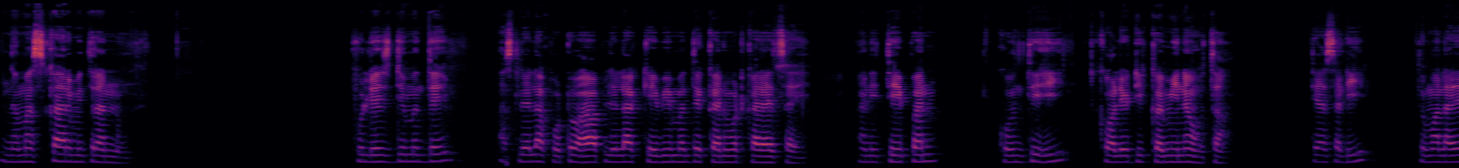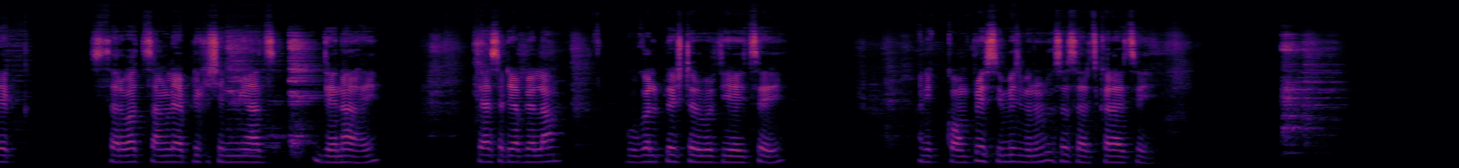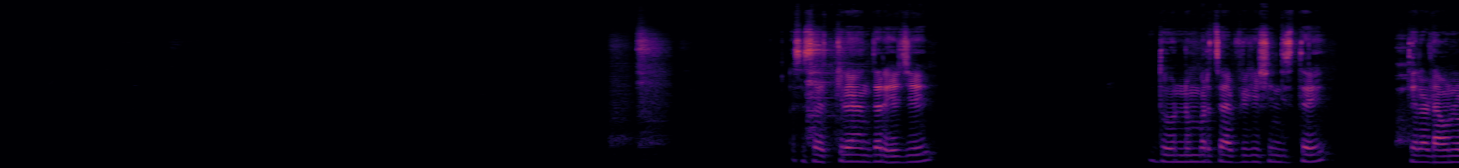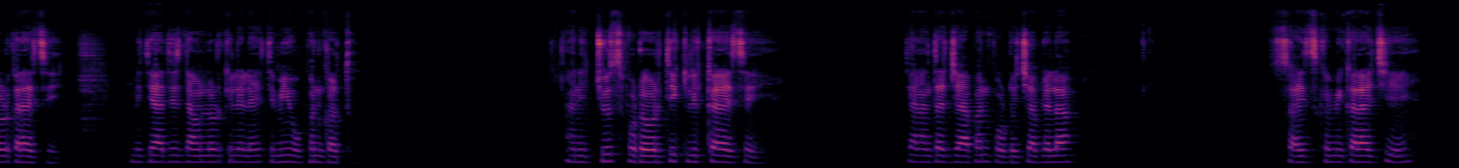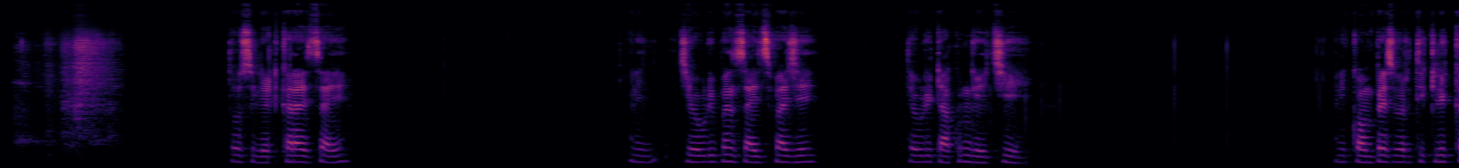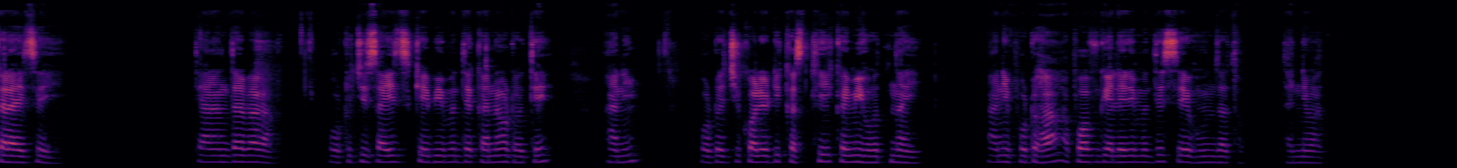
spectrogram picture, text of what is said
नमस्कार मित्रांनो. फुल एच डीमध्ये असलेला फोटो हा आपल्याला के बीमध्ये कन्वर्ट करायचा आहे. आणि ते पण कोणतीही क्वालिटी कमी न होता. त्यासाठी तुम्हाला एक सर्वात चांगलं ॲप्लिकेशन मी आज देणार आहे. त्यासाठी आपल्याला गुगल प्ले स्टोरवरती यायचं आहे आणि कॉम्प्रेस इमेज म्हणून असं सर्च करायचं आहे असं सर्च केल्यानंतर हे जे दोन नंबरचं ॲप्लिकेशन दिसतं आहे त्याला डाउनलोड करायचं आहे मी ते आधीच डाउनलोड केलेलं आहे ते मी ओपन करतो. आणि चूज फोटोवरती क्लिक करायचं आहे त्यानंतर ज्या पण फोटोची आपल्याला साईज कमी करायची आहे तो सिलेक्ट करायचा आहे. आणि जेवढी पण साईज पाहिजे तेवढी टाकून घ्यायची आहे. आणि कॉम्प्रेसवरती क्लिक करायचं आहे. त्यानंतर बघा फोटोची साईज के बीमध्ये कन्वर्ट होते आणि फोटोची क्वालिटी कसलीही कमी होत नाही. आणि फोटो हा आपोआप गॅलरीमध्ये सेव्ह होऊन जातो. धन्यवाद.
